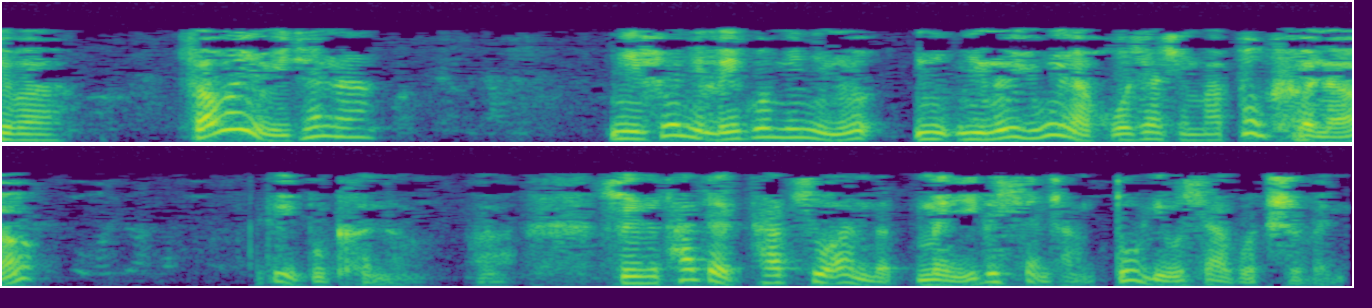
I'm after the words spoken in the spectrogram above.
对吧？早晚有一天呢？你说你雷国民，你能你你能永远活下去吗？不可能。对，不可能啊！所以说他在他作案的每一个现场都留下过指纹，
